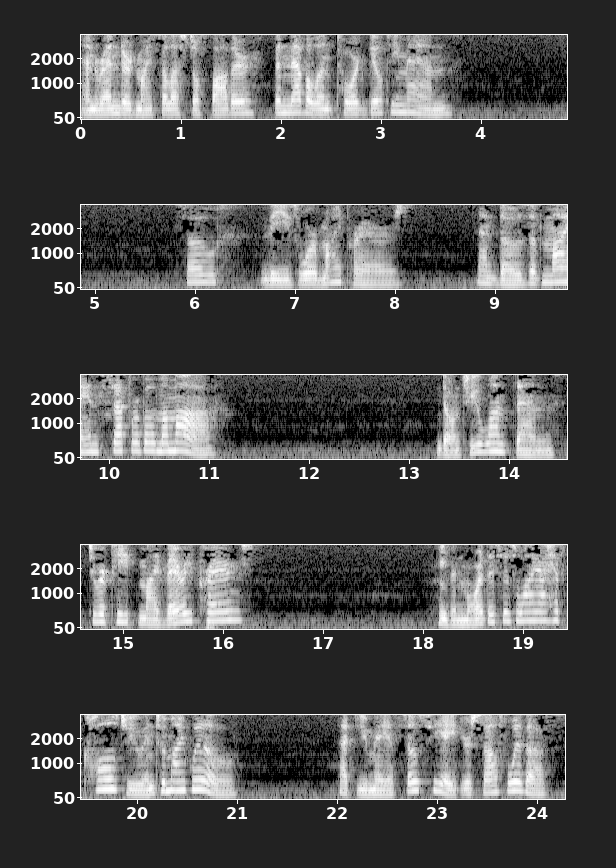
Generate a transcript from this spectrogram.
and rendered my celestial Father benevolent toward guilty man. So these were my prayers, and those of my inseparable mamma. Don't you want, then, to repeat my very prayers? Even more, this is why I have called you into my will, that you may associate yourself with us,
